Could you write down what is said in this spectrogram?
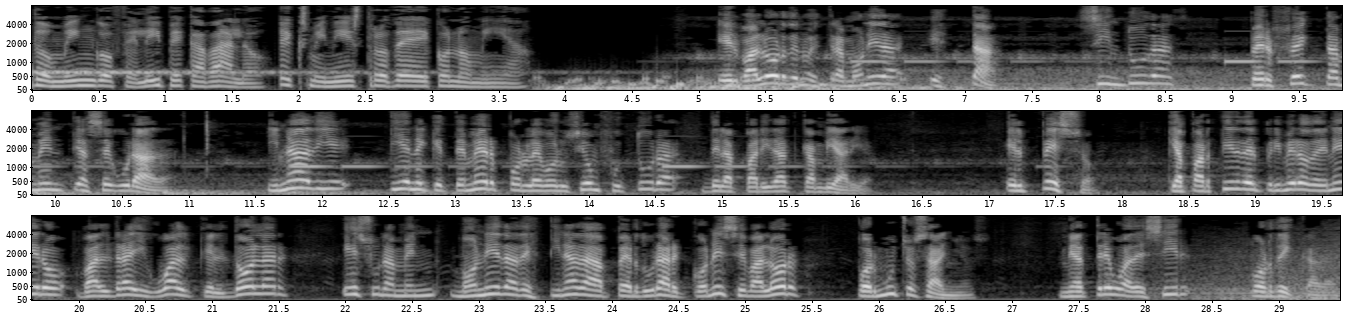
Domingo Felipe Cavallo, exministro de Economía. El valor de nuestra moneda está, sin dudas, perfectamente asegurada y nadie tiene que temer por la evolución futura de la paridad cambiaria. El peso, que a partir del primero de enero valdrá igual que el dólar, es una moneda destinada a perdurar con ese valor por muchos años. Me atrevo a decir, por décadas.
